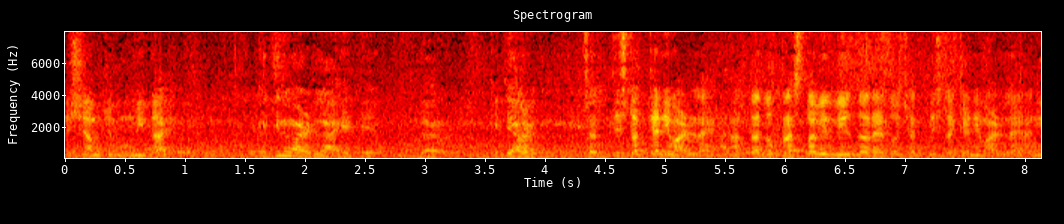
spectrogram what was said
अशी आमची भूमिका आहे. किती वाढला आहे ते दर? किती छत्तीस टक्क्यांनी वाढला आहे. आता जो प्रस्तावित वीज दर आहे तो छत्तीस टक्क्यांनी वाढला आहे. आणि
